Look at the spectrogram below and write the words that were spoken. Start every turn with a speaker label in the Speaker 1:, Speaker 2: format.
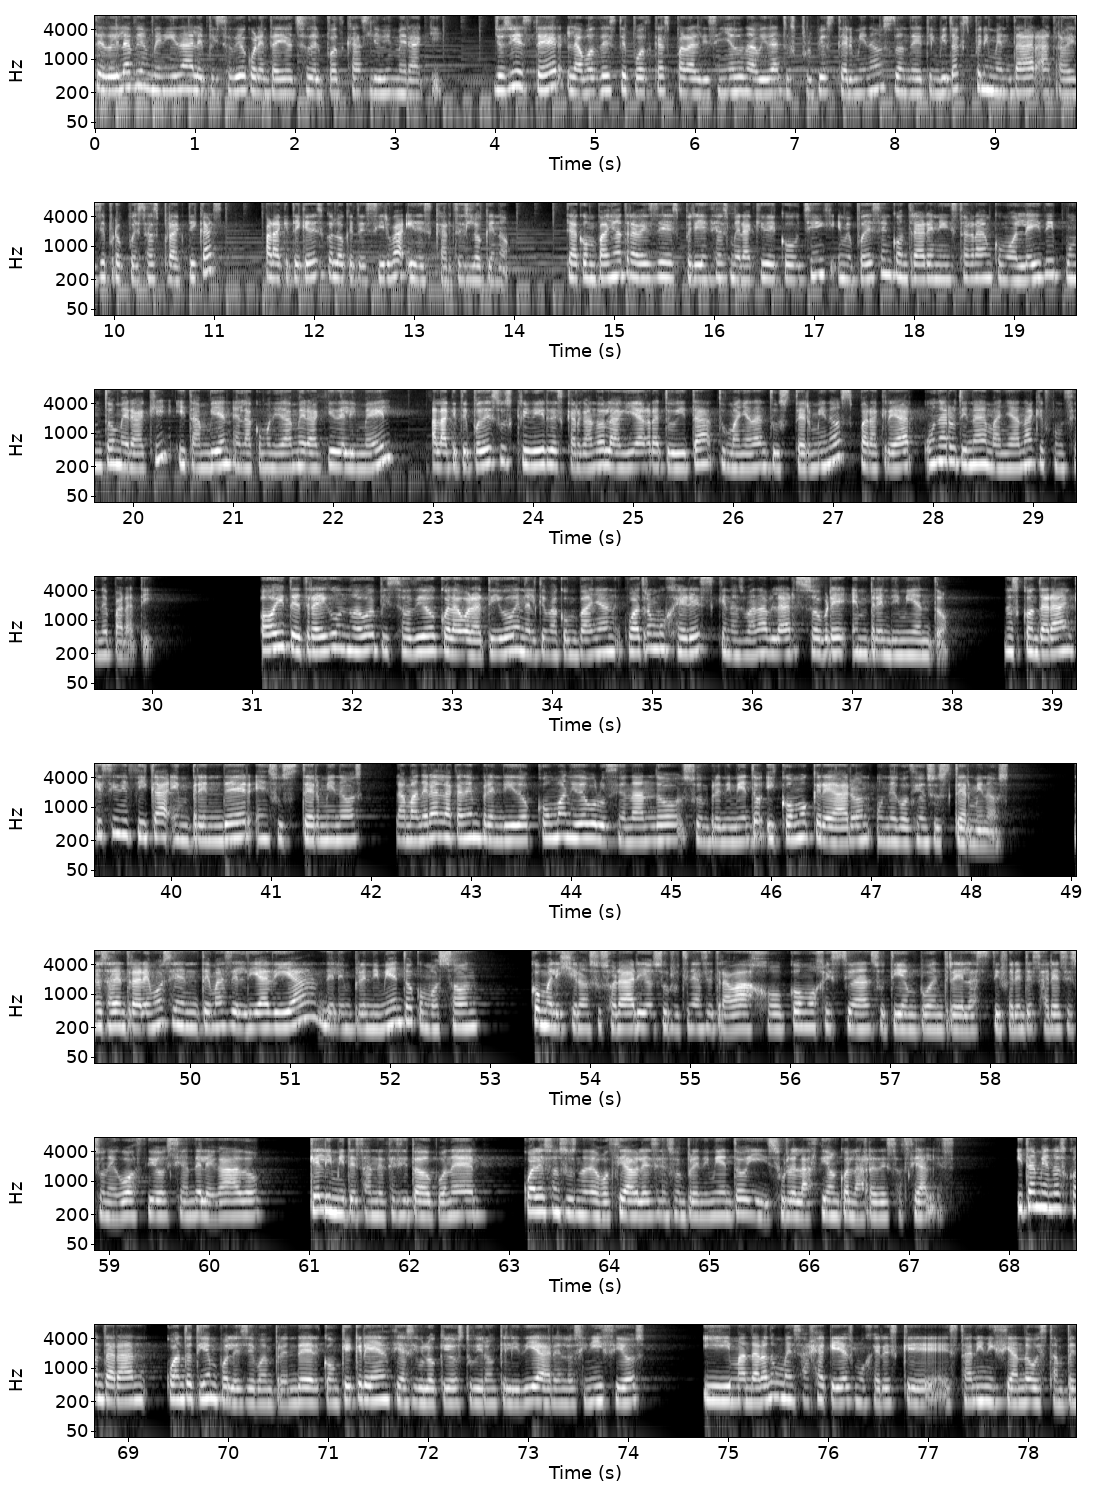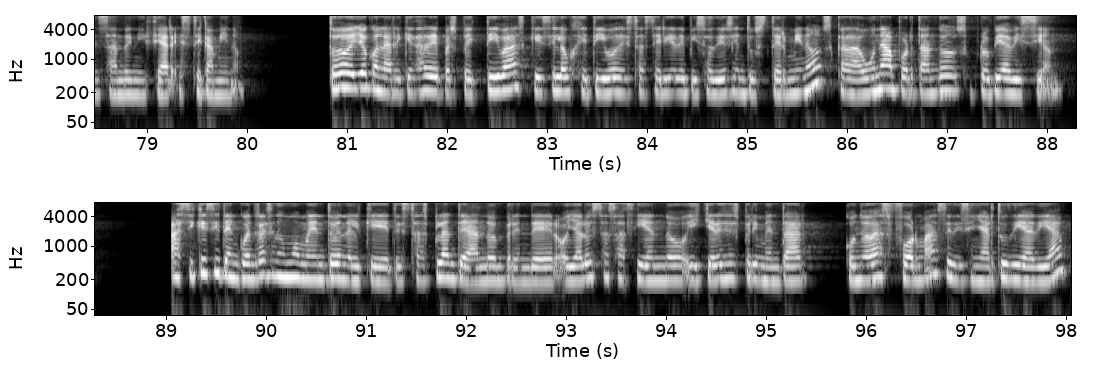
Speaker 1: Te doy la bienvenida al episodio 48 del podcast Living Meraki. Yo soy Esther, la voz de este podcast para el diseño de una vida en tus propios términos, donde te invito a experimentar a través de propuestas prácticas para que te quedes con lo que te sirva y descartes lo que no. Te acompaño a través de experiencias Meraki de coaching y me puedes encontrar en Instagram como lady.meraki y también en la comunidad Meraki del email a la que te puedes suscribir descargando la guía gratuita Tu mañana en tus términos para crear una rutina de mañana que funcione para ti. Hoy te traigo un nuevo episodio colaborativo en el que me acompañan cuatro mujeres que nos van a hablar sobre emprendimiento. Nos contarán qué significa emprender en sus términos, la manera en la que han emprendido, cómo han ido evolucionando su emprendimiento y cómo crearon un negocio en sus términos. Nos adentraremos en temas del día a día del emprendimiento, como son cómo eligieron sus horarios, sus rutinas de trabajo, cómo gestionan su tiempo entre las diferentes áreas de su negocio, si han delegado, qué límites han necesitado poner, cuáles son sus negociables en su emprendimiento y su relación con las redes sociales. Y también nos contarán cuánto tiempo les llevó a emprender, con qué creencias y bloqueos tuvieron que lidiar en los inicios y mandaron un mensaje a aquellas mujeres que están iniciando o están pensando iniciar este camino. Todo ello con la riqueza de perspectivas que es el objetivo de esta serie de episodios en tus términos, cada una aportando su propia visión. Así que si te encuentras en un momento en el que te estás planteando emprender o ya lo estás haciendo y quieres experimentar con nuevas formas de diseñar tu día a día,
